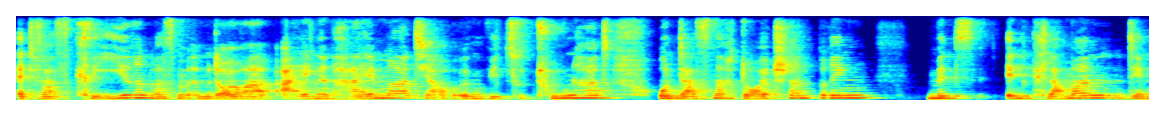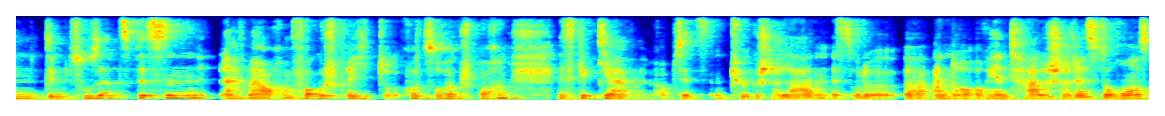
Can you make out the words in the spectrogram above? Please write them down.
etwas kreieren, was mit eurer eigenen Heimat ja auch irgendwie zu tun hat und das nach Deutschland bringen mit in Klammern dem, dem Zusatzwissen, da haben wir auch im Vorgespräch kurz drüber gesprochen, es gibt ja, ob es jetzt ein türkischer Laden ist oder äh, andere orientalische Restaurants,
